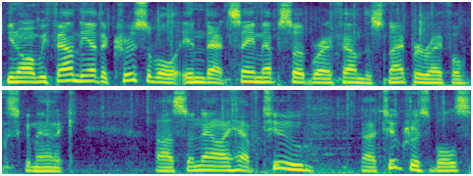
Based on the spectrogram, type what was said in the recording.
you know, we found the other crucible in that same episode where I found the sniper rifle schematic. Uh, so now I have two, uh, two crucibles,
